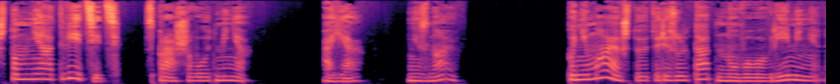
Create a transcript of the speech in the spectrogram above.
«Что мне ответить?» — спрашивают меня. А я не знаю. Понимаю, что это результат нового времени,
